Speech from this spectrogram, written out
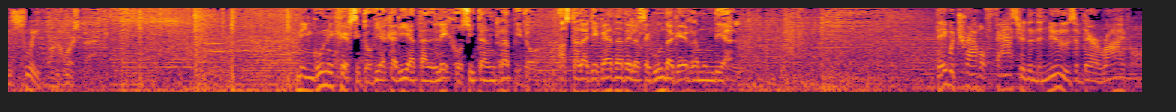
and sleep on horseback. Ningún ejército viajaría tan lejos y tan rápido hasta la llegada de la Segunda Guerra Mundial. They would travel faster than the news of their arrival.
